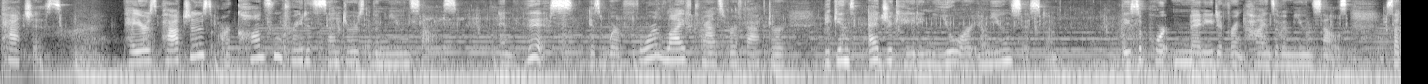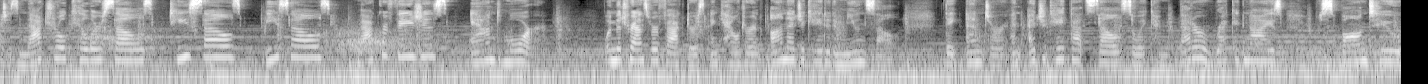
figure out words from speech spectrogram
patches. Payer's patches are concentrated centers of immune cells, and this is where 4 Life Transfer Factor begins educating your immune system. They support many different kinds of immune cells, such as natural killer cells, T cells, B cells, macrophages, and more. When the transfer factors encounter an uneducated immune cell, they enter and educate that cell so it can better recognize, respond to,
